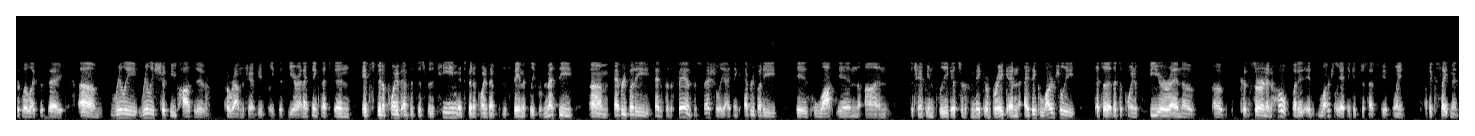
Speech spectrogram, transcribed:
Sidlow likes to say, um, really really should be positive around the Champions League this year, and I think that's been it's been a point of emphasis for the team. It's been a point of emphasis famously for Messi. Um, everybody, and for the fans especially, I think everybody is locked in on the Champions League as sort of make or break. And I think largely that's a that's a point of fear and of of concern and hope. But it, it largely, I think, it just has to be a point of excitement.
